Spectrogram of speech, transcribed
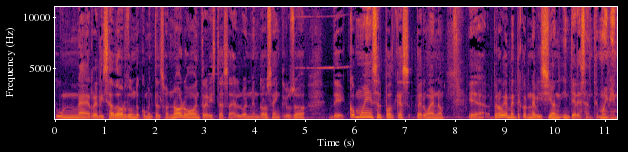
un realizador de un documental sonoro, entrevistas a Luen Mendoza, incluso de cómo es el podcast peruano, eh, pero obviamente con una visión interesante. Muy bien.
